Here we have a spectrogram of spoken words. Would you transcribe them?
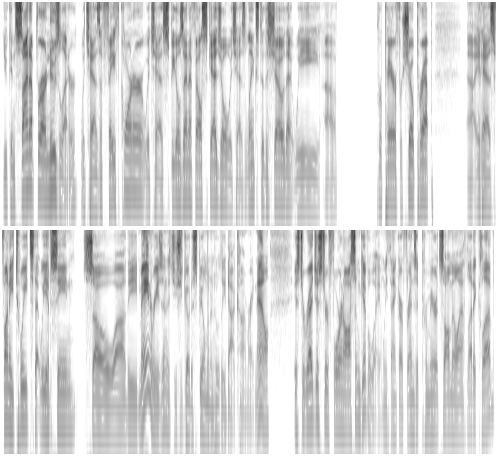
You can sign up for our newsletter, which has a faith corner, which has Spiel's NFL schedule, which has links to the show that we uh, prepare for show prep. Uh, it has funny tweets that we have seen. So uh, the main reason that you should go to spielmanandhooley.com right now is to register for an awesome giveaway. And we thank our friends at Premier at Sawmill Athletic Club.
